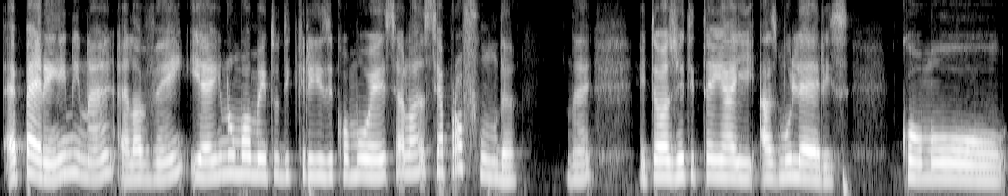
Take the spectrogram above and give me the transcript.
é perene, né? Ela vem e aí num momento de crise como esse ela se aprofunda, né? Então a gente tem aí as mulheres como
